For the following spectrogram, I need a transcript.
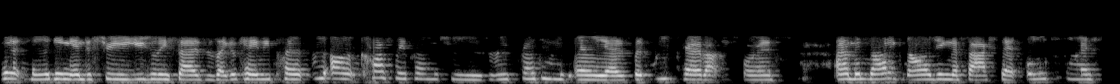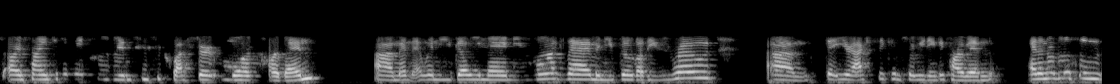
what logging industry usually says is like, okay, we plant, we are constantly planting trees, replanting these areas, but we care about these forests um, and not acknowledging the fact that old forests are scientifically proven to sequester more carbon. Um, and then when you go in there and you log them and you build all these roads, um, that you're actually contributing to carbon. And another thing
